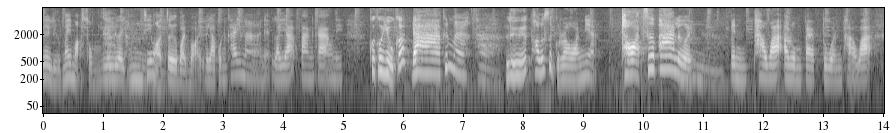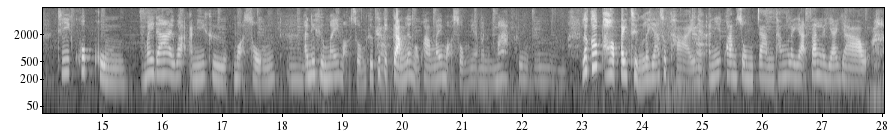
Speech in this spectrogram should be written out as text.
รื่อยๆ หรือไม่เหมาะสมเรื่อยอืมๆที่หมอเจอบ่อยๆ เวลาคนไข้มาเนี่ยระยะปานกลางนี้คุยๆอยู่ก็ด่าขึ้นมาค่ะหรือพอรู้สึกร้อนเนี่ยถอดเสื้อผ้าเลยอืมเป็นภาวะอารมณ์แปรปรวนภาวะ ที่ควบคุมไม่ได้ว่าอันนี้คือเหมาะสมมอันนี้คือไม่เหมาะสม คือค่ะพฤติกรรมเรื่องของความไม่เหมาะสมเนี่ยมันมากขึ้นมแล้วก็พอไปถึงระยะสุดท้ายเนี่ยค่ะอันนี้ความทรงจำทั้งระยะสั้นระยะยาวห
